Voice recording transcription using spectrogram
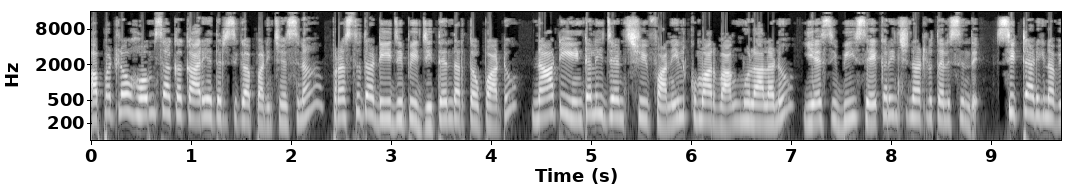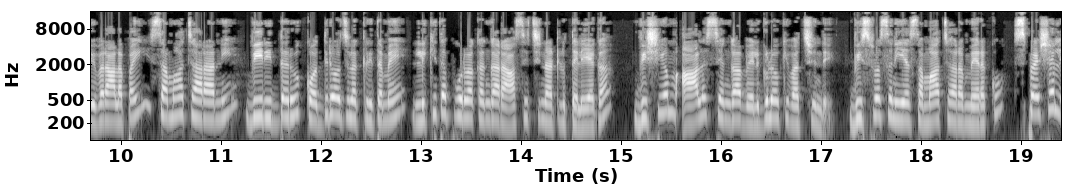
అప్పట్లో హోంశాఖ కార్యదర్శిగా పనిచేసిన ప్రస్తుత డీజీపీ జితేందర్తో పాటు నాటి ఇంటెలిజెన్స్ చీఫ్ అనిల్ కుమార్ వాంగ్మూలాలను ఏసీబీ సేకరించినట్లు తెలిసింది. సిట్ అడిగిన వివరాలపై సమాచారాన్ని వీరిద్దరూ కొద్ది రోజుల క్రితమే లిఖితపూర్వకంగా రాసిచ్చినట్లు తెలియగా విషయం ఆలస్యంగా వెలుగులోకి వచ్చింది. విశ్వసనీయ సమాచారం మేరకు స్పెషల్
